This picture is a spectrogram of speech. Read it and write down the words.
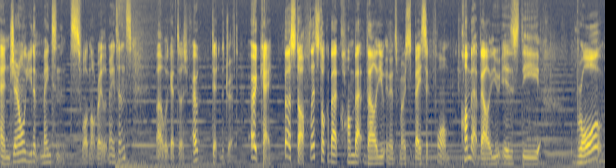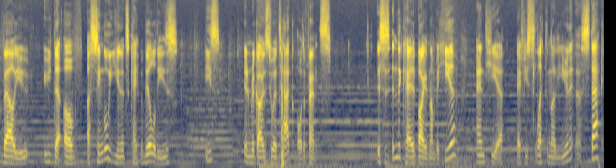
and general unit maintenance. Well, not really maintenance, but we'll get to oh, get the drift. Okay, first off, let's talk about combat value in its most basic form. Combat value is the raw value of a single unit's capabilities is in regards to attack or defense. This is indicated by a number here and here. If you select another unit in a stack,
